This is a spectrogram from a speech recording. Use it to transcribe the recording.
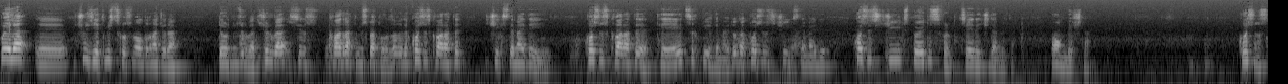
Bu elə e, 270 çıxılsın olduğuna görə 4-cü rübə düşür və sinus kvadratı müsbət olacaq. Elə kosinus kvadratı 2x demək deyil. Kosinus kvadratı t çıx 1 deməkdir. O da kosinus 2x deməkdir. Kosinus 2x böyüdür 0, şeydə 2-də 1-dən. 15-də. Kosinus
